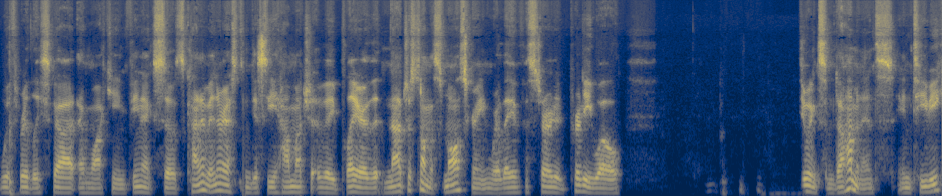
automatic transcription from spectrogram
with Ridley Scott and Joaquin Phoenix. So it's kind of interesting to see how much of a player that not just on the small screen where they've started pretty well doing some dominance in TV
